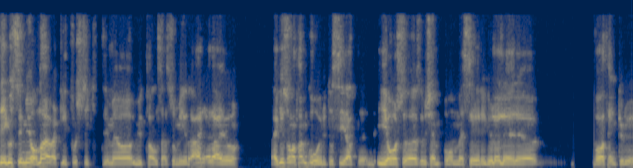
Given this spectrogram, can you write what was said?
Diego Simione har vært litt forsiktig med å uttale seg så mye der. Det er jo det er ikke sånn at han går ut og sier at i år skal vi kjempe om seriegull, eller eh, hva tenker du?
